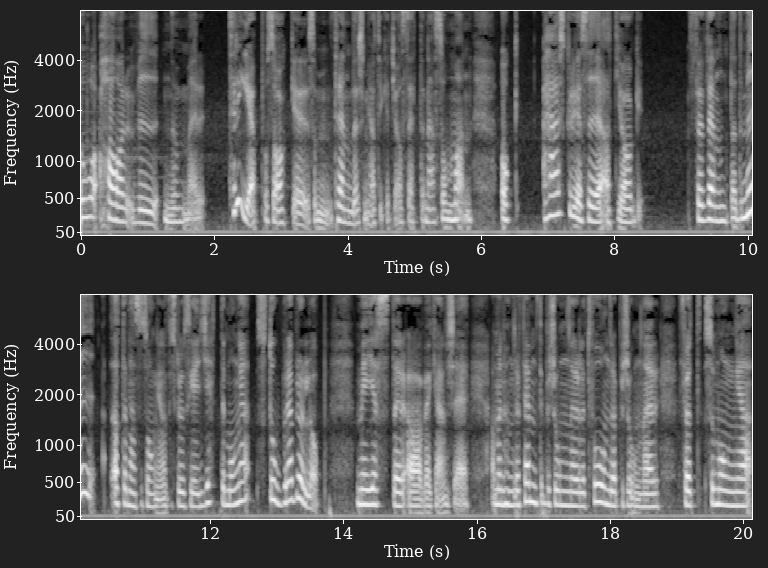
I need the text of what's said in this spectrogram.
Då har vi nummer tre på saker som trender som jag tycker att jag har sett den här sommaren. Och här skulle jag säga att jag förväntade mig att den här säsongen att vi skulle se jättemånga stora bröllop med gäster över kanske ja, men 150 personer eller 200 personer för att så många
